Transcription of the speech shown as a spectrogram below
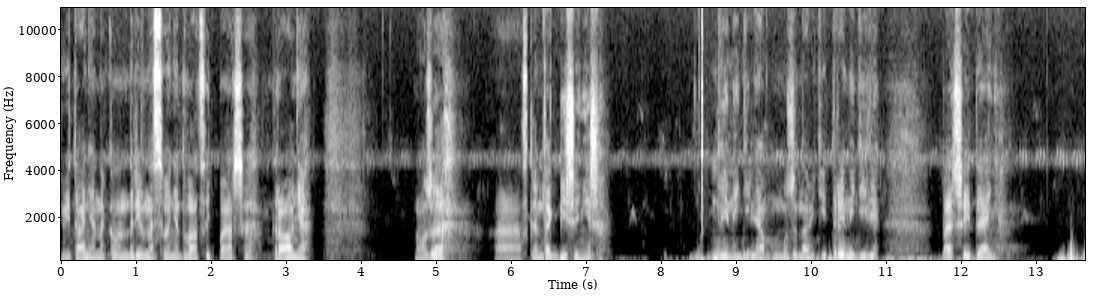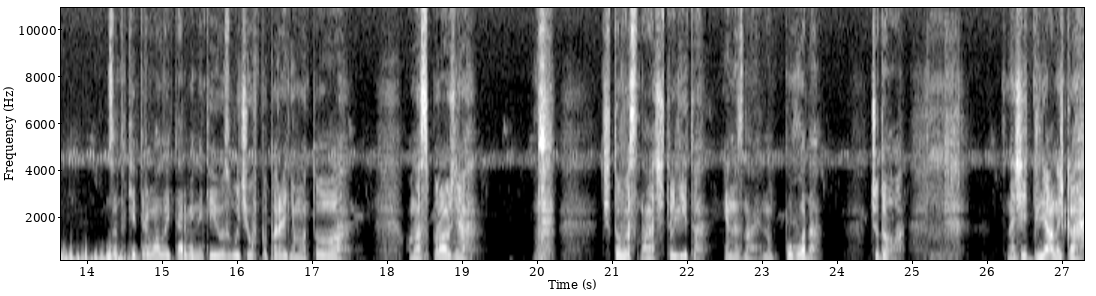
Вітання на календарі в нас сьогодні 21 травня. Ну, вже, е, скажімо так, більше ніж дві неділі, а може навіть і три неділі. Перший день за такий тривалий термін, який я озвучив в попередньому, то у нас справжня чи то весна, чи то літо, я не знаю. Ну, погода чудова. Значить, діляночка,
